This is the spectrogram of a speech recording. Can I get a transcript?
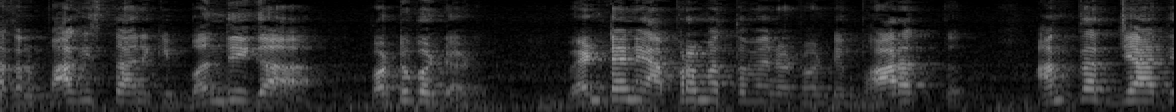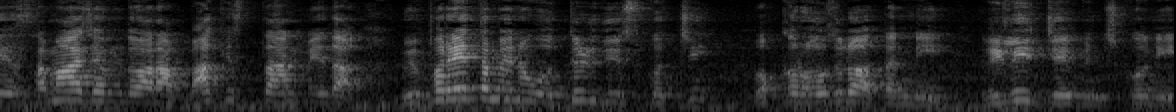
అతను పాకిస్తాన్కి బందీగా పట్టుబడ్డాడు. వెంటనే అప్రమత్తమైనటువంటి భారత్ అంతర్జాతీయ సమాజం ద్వారా పాకిస్తాన్ మీద విపరీతమైన ఒత్తిడి తీసుకొచ్చి ఒక్క రోజులో అతన్ని రిలీజ్ చేయించుకొని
